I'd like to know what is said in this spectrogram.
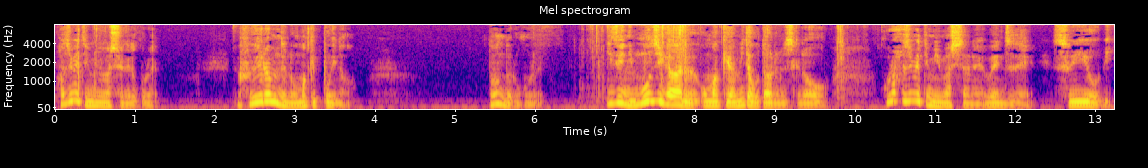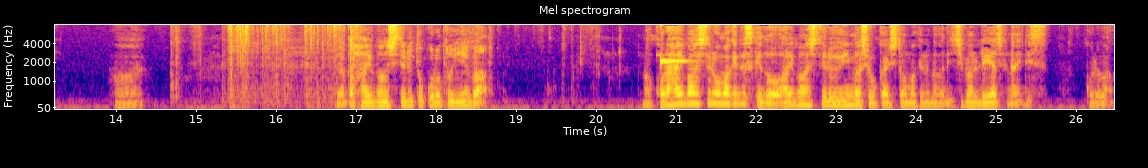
初めて見ましたけど、これ。フエラムネのおまけっぽいな。なんだろう、これ。以前に文字があるおまけは見たことあるんですけど、これ初めて見ましたね。ウェンズデー。水曜日。はい。であと廃盤してるところといえば、まあこれ廃盤してるおまけですけど、廃盤してる今紹介したおまけの中で一番レアじゃないです。これは。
